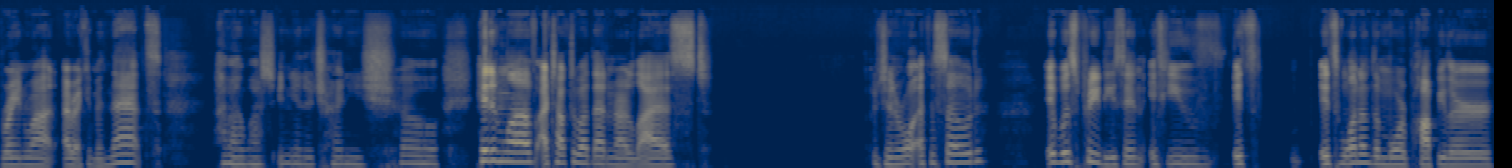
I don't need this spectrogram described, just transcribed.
brain rot i recommend that. Have i watched any other chinese show? Hidden love i talked about that in our last general episode. It was pretty decent if you've it's it's one of the more popular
